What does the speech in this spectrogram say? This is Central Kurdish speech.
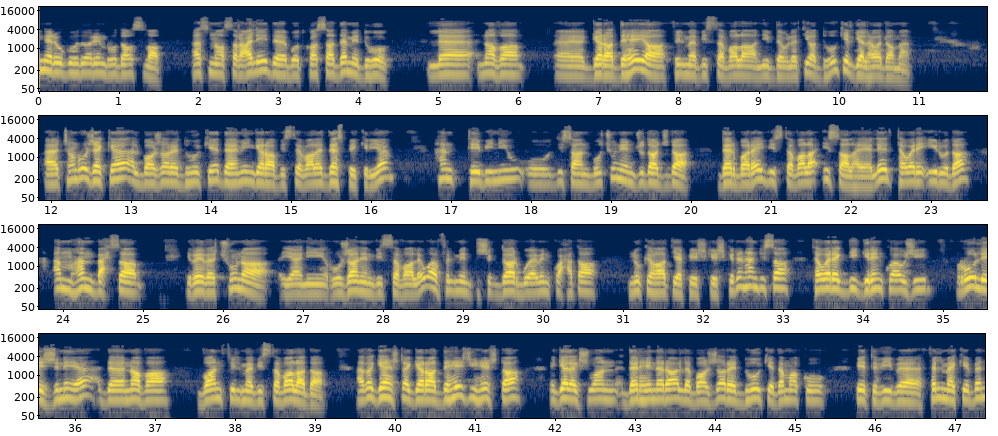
بینەر و گۆدارێن ڕوودا و سلااف ئەس ناسرعلی د بۆتکاسا demê dihok li nava gera dihêya filme vîstevala nîvdewletiya dihokil gel hewda me. Çend rojeke el bajarê dihokê demîn gera vîstevalê dest pêkiriye, hind têbînî û dîsan boçûnên cuda cuda derbarey vîstevala îsal heye lê tewerê îro da em hem behsa رێڤەچوونا ینی ڕۆژانێن ویسەواڵێ و فیلمین پشکدار بوو ئەوین کو حتا نوکە هاتیە پێشکەشکردن هەندیسا تەوەرەک دی گرنگ و ئەوژی ڕۆلێ ژنەیە دە ناوا وان فیلمە ویسەواڵادا ئەوە گەهشتە گەرا دەهێژی هێشتا gelek şwan derhênera li bajarê duhokê dema ku pêtivî be filmekê bin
